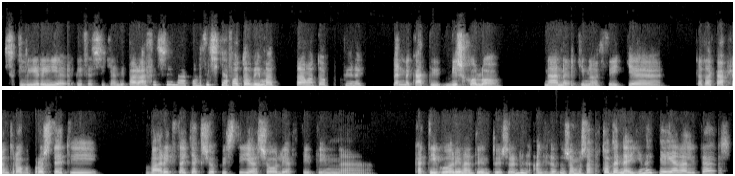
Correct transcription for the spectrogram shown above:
σκληρή επίθεση και αντιπαράθεση να ακολουθήσει και αυτό το βήμα, πράγμα το οποίο είναι, δεν είναι κάτι δύσκολο να ανακοινωθεί και κατά κάποιον τρόπο προσθέτει βαρύτητα και αξιοπιστία σε όλη αυτή την κατηγορία εναντίον του Ισραήλ. Αντιθέτως όμως αυτό δεν έγινε και οι αναλυτές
